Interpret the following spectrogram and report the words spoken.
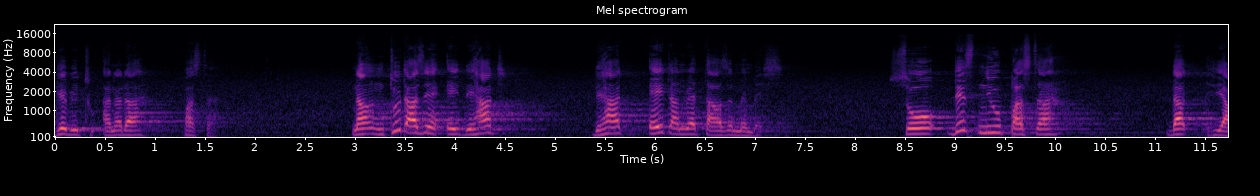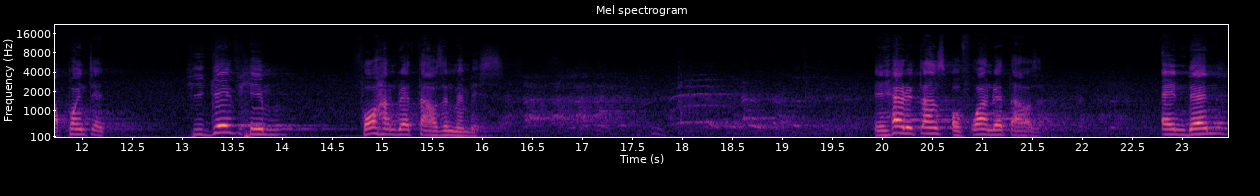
gave it to another pastor. Now, in 2008, they had, they had 800,000 members. So, this new pastor that he appointed, he gave him 400,000 members. Inheritance of 400,000. And then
